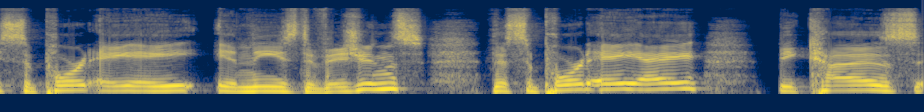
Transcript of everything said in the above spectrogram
support AA in these divisions, the support AA, because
